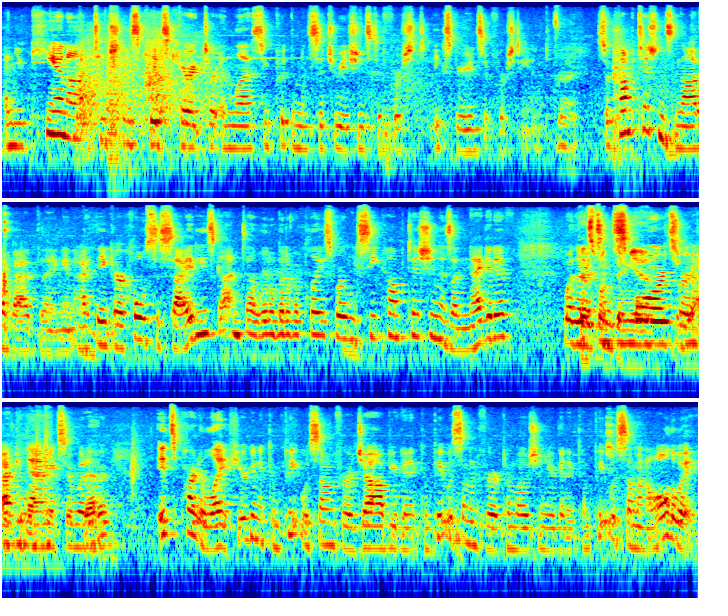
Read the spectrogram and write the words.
And you cannot teach these kids character unless you put them in situations to first experience it firsthand. Right. So competition's not a bad thing, and I think our whole society's gotten to a little bit of a place where we see competition as a negative, whether That's it's in thing, sports the or academics or whatever. It's part of life. You're going to compete with someone for a job. You're going to compete with someone for a promotion. You're going to compete with someone all the way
